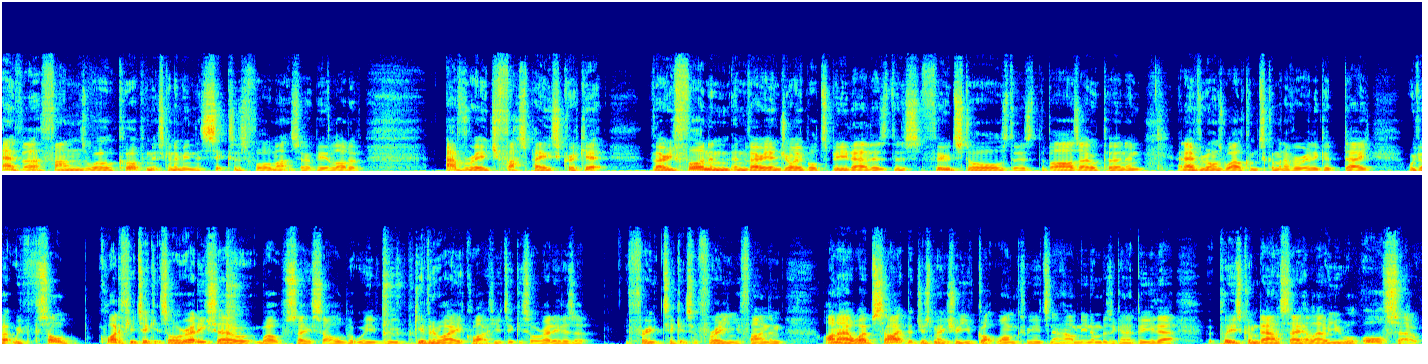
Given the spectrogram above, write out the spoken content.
ever Fans World Cup, and it's going to be in the Sixers format, so it'll be a lot of average, fast paced cricket. Very fun and, and very enjoyable to be there. There's there's food stalls, there's the bars open, and, and everyone's welcome to come and have a really good day. We've we've sold quite a few tickets already, so well say sold, but we've we've given away quite a few tickets already. There's a free tickets are free, and you find them on our website. But just make sure you've got one because we need to know how many numbers are going to be there. But please come down, say hello. You will also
